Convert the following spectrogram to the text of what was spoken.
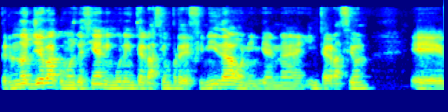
pero no lleva, como os decía, ninguna integración predefinida o ninguna integración eh,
